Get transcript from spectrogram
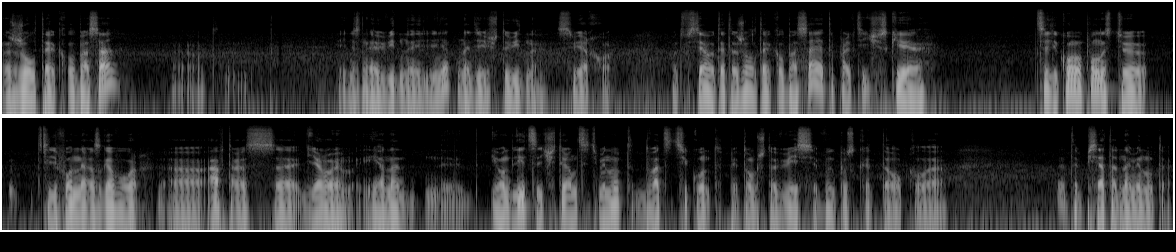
желтая колбаса, э, вот, я не знаю, видно или нет, надеюсь, что видно сверху. Вот вся вот эта желтая колбаса, это практически целиком и полностью телефонный разговор э, автора с э, героем, и, она, э, и он длится 14 минут 20 секунд, при том, что весь выпуск это около... Это 51 минута.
